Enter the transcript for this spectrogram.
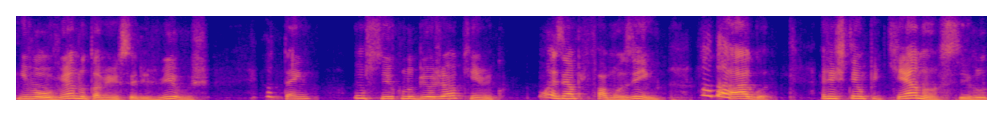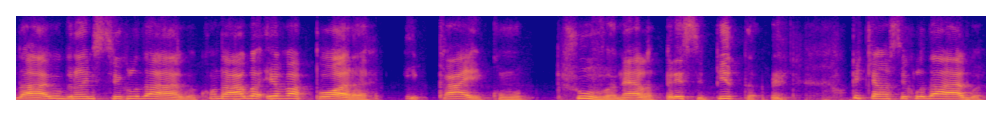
envolvendo também os seres vivos, eu tenho um ciclo biogeoquímico. Um exemplo famosinho é o da água. A gente tem um pequeno ciclo da água e um grande ciclo da água. Quando a água evapora e cai como chuva, né, precipita, o pequeno ciclo da água.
